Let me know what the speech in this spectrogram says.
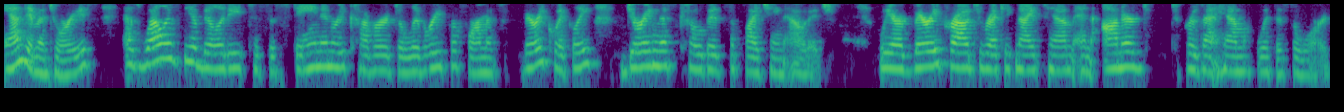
and inventories, as well as the ability to sustain and recover delivery performance very quickly during this COVID supply chain outage. We are very proud to recognize him and honored to present him with this award.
